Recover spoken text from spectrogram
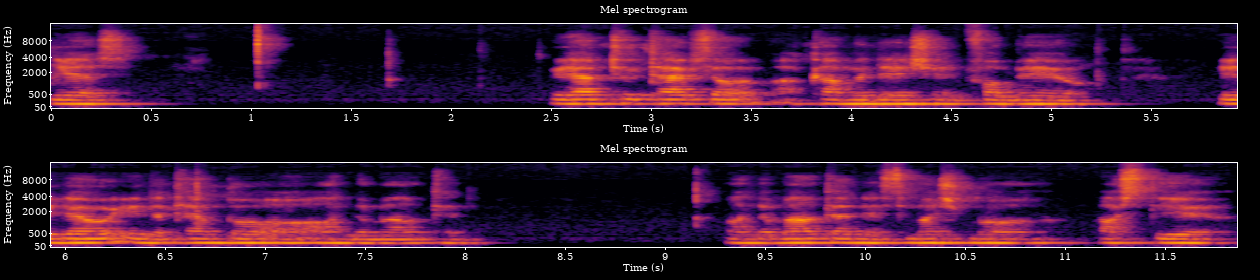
Yes. We have two types of accommodation for male, either in the temple or on the mountain. On the mountain is much more austere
